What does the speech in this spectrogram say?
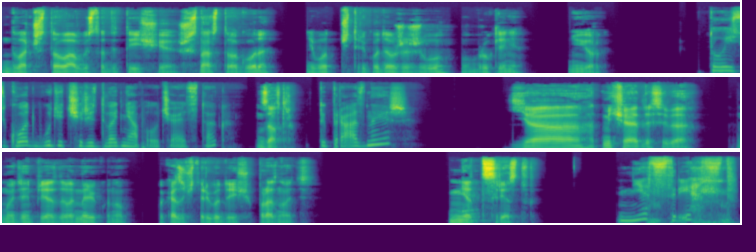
26 августа 2016 года. И вот 4 года уже живу в Бруклине, Нью-Йорк. То есть год будет через два дня, получается, так? Завтра. Ты празднуешь? Я отмечаю для себя мой день приезда в Америку, но пока за 4 года еще праздновать нет средств. Нет средств.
